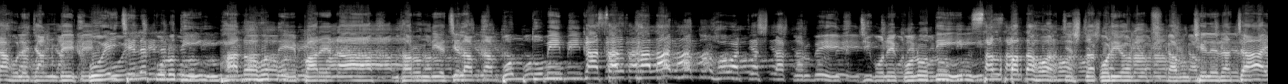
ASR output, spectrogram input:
তাহলে জানবে ওই ছেলে কোনোদিন ভালো হতে পারে না উদাহরণ দিয়েছিলাম বোন তুমি কাঁসার থালার মতন হওয়ার চেষ্টা করবে জীবনে কোনোদিন সালপাতা হওয়ার চেষ্টা করিও না। কারণ ছেলেরা চায়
